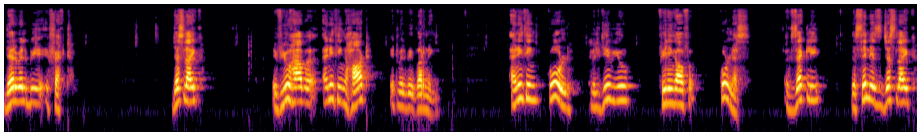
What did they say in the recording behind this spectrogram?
there will be effect. Just like if you have anything hot, it will be burning. Anything cold will give you feeling of coldness. Exactly, the sin is just like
